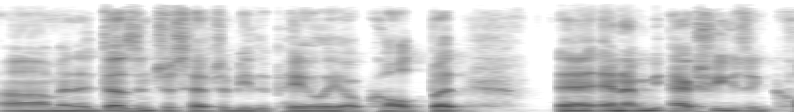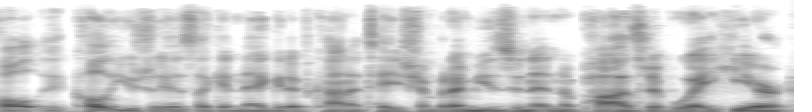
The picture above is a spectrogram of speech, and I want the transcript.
um, and it doesn't just have to be the paleo cult, but and, and, I'm actually using cult. Cult usually has like a negative connotation, but I'm using it in a positive way here.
